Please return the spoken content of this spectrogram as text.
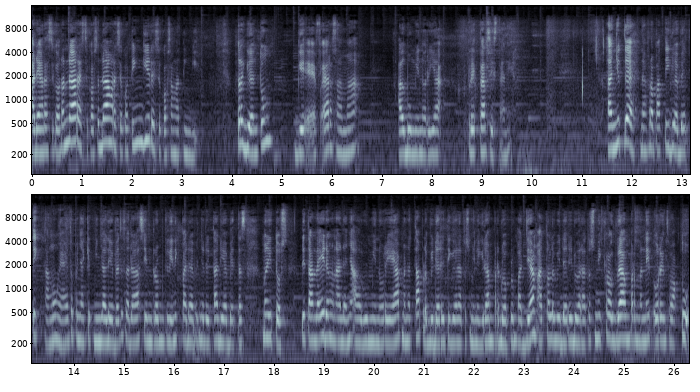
Ada yang resiko rendah, resiko sedang, resiko tinggi, resiko sangat tinggi. Tergantung GEFR sama albuminuria persistennya. Lanjut deh, nefropati diabetik tanggung ya, itu penyakit ginjal diabetes adalah sindrom klinik pada penderita diabetes mellitus. Ditandai dengan adanya albuminuria menetap lebih dari 300 mg per 24 jam atau lebih dari 200 mikrogram per menit urin sewaktu.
